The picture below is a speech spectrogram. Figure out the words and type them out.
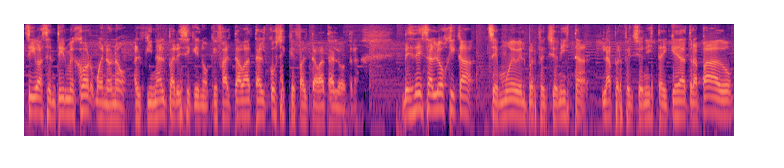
se iba a sentir mejor, bueno, no, al final parece que no, que faltaba tal cosa y que faltaba tal otra. Desde esa lógica se mueve el perfeccionista, la perfeccionista y queda atrapado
